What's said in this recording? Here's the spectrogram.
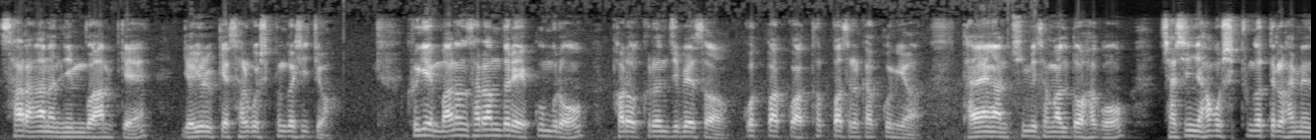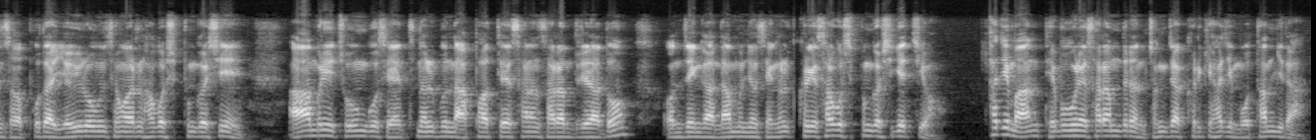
사랑하는 님과 함께 여유롭게 살고 싶은 것이죠. 그게 많은 사람들의 꿈으로 바로 그런 집에서 꽃밭과 텃밭을 가꾸며 다양한 취미생활도 하고 자신이 하고 싶은 것들을 하면서 보다 여유로운 생활을 하고 싶은 것이 아무리 좋은 곳에 드넓은 아파트에 사는 사람들이라도 언젠가 남은 여생을 그렇게 살고 싶은 것이겠지요. 하지만 대부분의 사람들은 정작 그렇게 하지 못합니다.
